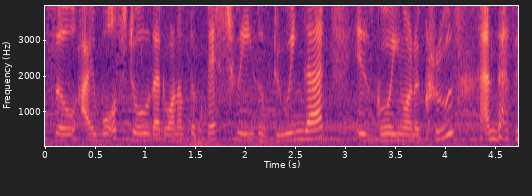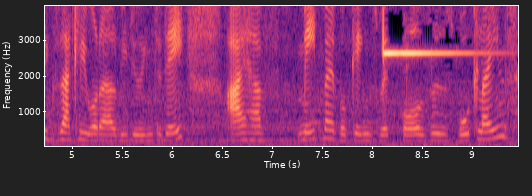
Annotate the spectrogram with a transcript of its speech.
So I was told that one of the best ways of doing that is going on a cruise and that's exactly what I'll be doing today. I have made my bookings with Paul's Boat Lines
